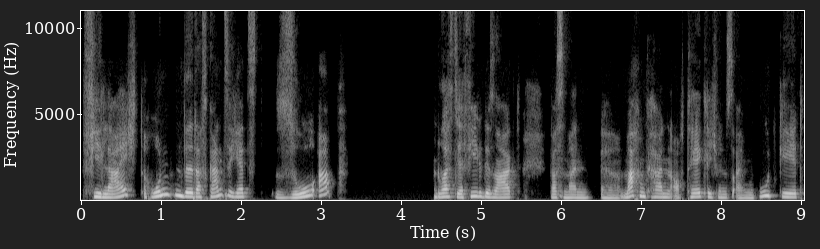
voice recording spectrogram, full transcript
vielleicht runden wir das Ganze jetzt so ab, Du hast ja viel gesagt, was man äh, machen kann, auch täglich, wenn es einem gut geht.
